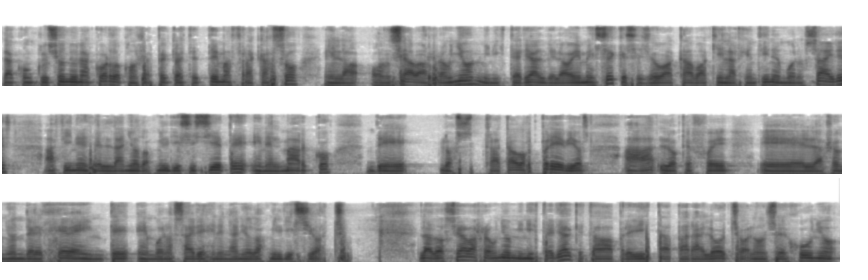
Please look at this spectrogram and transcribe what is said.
La conclusión de un acuerdo con respecto a este tema fracasó en la onceava reunión ministerial de la OMC que se llevó a cabo aquí en la Argentina, en Buenos Aires, a fines del año 2017, en el marco de los tratados previos a lo que fue eh, la reunión del G20 en Buenos Aires en el año 2018. La doceava reunión ministerial, que estaba prevista para el 8 al 11 de junio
